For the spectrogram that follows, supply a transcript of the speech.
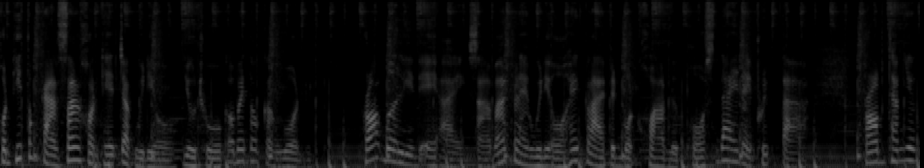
คนที่ต้องการสร้างคอนเทนต์จากวิดีโอ YouTube ก็ไม่ต้องกังวล เพราะ Merlin AI สามารถแปลงวิดีโอให้กลายเป็นบทความหรือโพสต์ได้ในพริบตา พร้อมทั้งยัง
